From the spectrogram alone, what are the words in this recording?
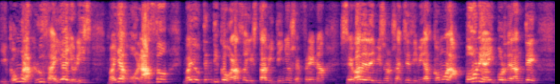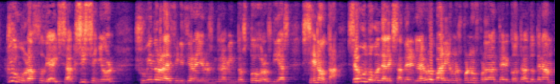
Y cómo la cruza ahí a Lloris. Vaya golazo, vaya auténtico golazo. Ahí está, Vitiño se frena. Se va de Davidson Sánchez y mirad cómo la pone ahí por delante. ¡Qué golazo de Isaac! Sí, señor. Subiendo la definición ahí en los entrenamientos todos los días, se nota. Segundo gol de Alexander en la Europa League. Nos ponemos por delante contra el Tottenham.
